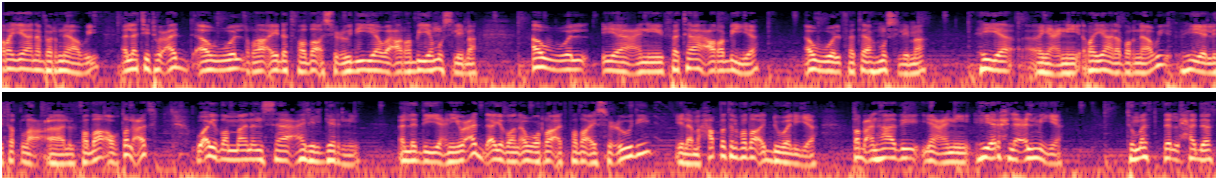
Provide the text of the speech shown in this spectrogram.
ريانة برناوي التي تعد أول رائدة فضاء سعودية وعربية مسلمة. أول يعني فتاة عربية أول فتاة مسلمة. هي يعني ريانة برناوي هي اللي تطلع آه، للفضاء أو طلعت. وأيضا ما ننسى علي القرني الذي يعني يعد أيضا أول رائد فضائي سعودي إلى محطة الفضاء الدولية. طبعا هذه يعني هي رحلة علمية. تمثل حدث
